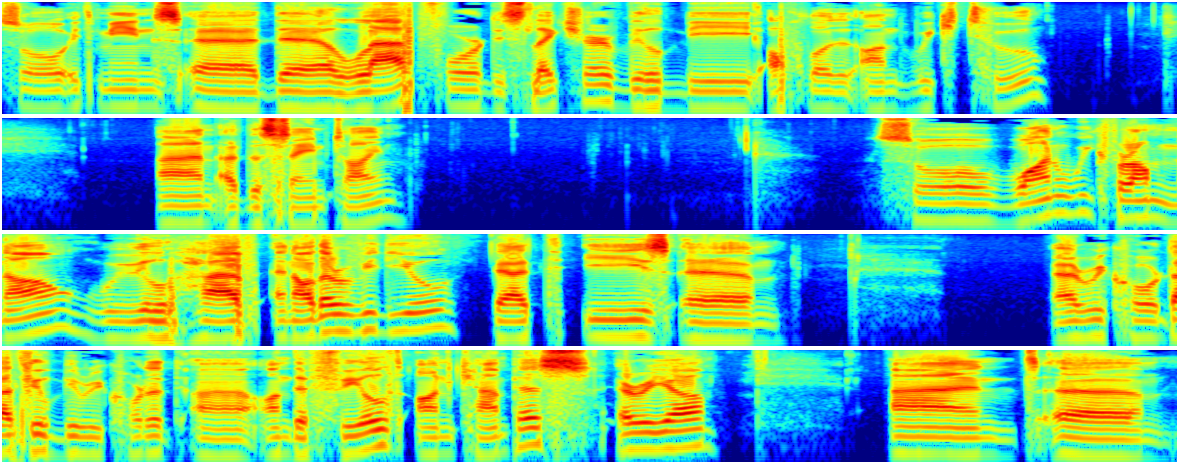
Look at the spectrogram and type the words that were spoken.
So it means uh, the lab for this lecture will be uploaded on week two and at the same time. So one week from now, we will have another video that is um, record that will be recorded uh, on the field on campus area. And um,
